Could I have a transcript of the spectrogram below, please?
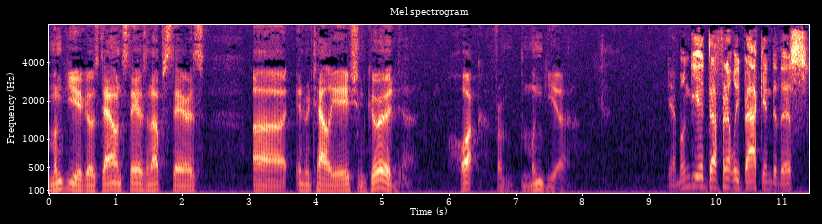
Munguia goes downstairs and upstairs uh, in retaliation. Good hook from Munguia. yeah, Munguia definitely back into this.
